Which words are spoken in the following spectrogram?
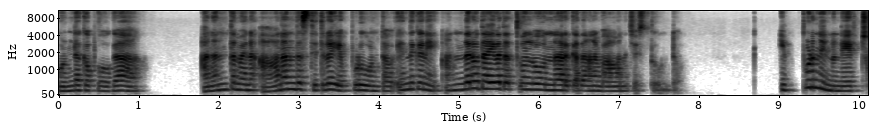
ఉండకపోగా అనంతమైన ఆనంద స్థితిలో ఎప్పుడు ఉంటావు. ఎందుకని? అందరూ దైవతత్వంలో ఉన్నారు కదా అని భావన చేస్తూ ఉంటావు. ఇప్పుడు నిన్ను నేర్చు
